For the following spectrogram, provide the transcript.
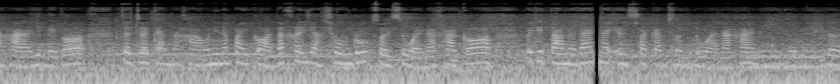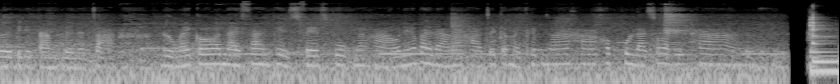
นะคะยังไงก็จะเจอกันนะคะ วันนี้นันไปก่อน ถ้าใครอยากชมรูปสวยๆนะคะ ก็ไปติดตามได้ในอินสตาแกรมส่วนตัวนะคะนี่มุมนี้เลยไปติดตามเลยนะจ๊ะ หรือไม่ก็ในแฟนเพจ Facebook นะคะ วันนี้ไปแล้วนะคะ เจอกันใหม่คลิปหน้าค่ะ ขอบคุณและสวัสดีค่ะ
